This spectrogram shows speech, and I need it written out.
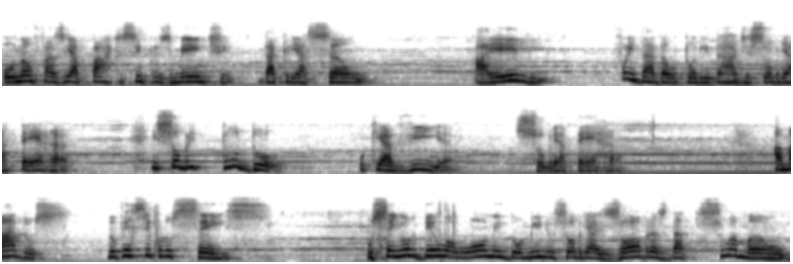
ou não fazia parte simplesmente da criação. A ele foi dada autoridade sobre a terra e sobre tudo o que havia sobre a terra. Amados, no versículo 6, o Senhor deu ao homem domínio sobre as obras da sua mão,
